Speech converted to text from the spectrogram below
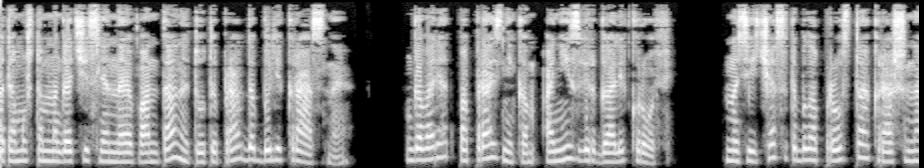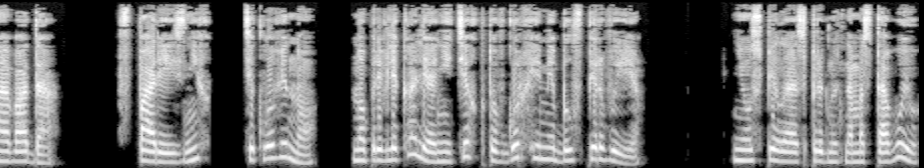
потому что многочисленные фонтаны тут и правда были красные. Говорят, по праздникам они извергали кровь. Но сейчас это была просто окрашенная вода. В паре из них текло вино, но привлекали они тех, кто в Горхеме был впервые. Не успела я спрыгнуть на мостовую,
